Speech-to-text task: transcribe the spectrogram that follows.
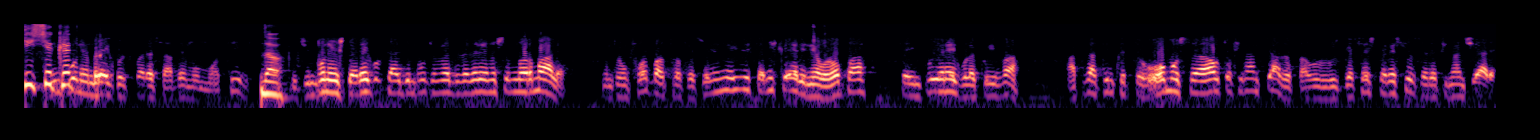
Știți ce cred? Impunem reguli fără să avem un motiv. Da. Deci impunem niște reguli care, din punctul meu de vedere, nu sunt normale. Într-un fotbal profesionist nu există nicăieri în Europa să impui regulă cuiva. Atâta timp cât omul se autofinanțează sau își găsește resursele financiare.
